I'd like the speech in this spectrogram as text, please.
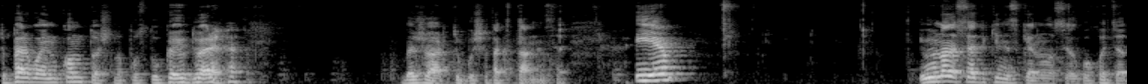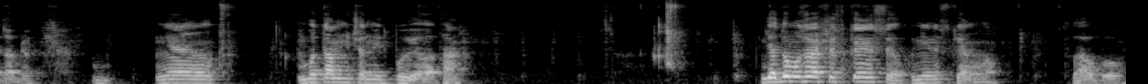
Тепер воєнком точно постукає в двері. Без жартів, бо що так станеться. І. І вона все-таки не скинула силку, хоча добре. Е, Бо там нічого не відповіла, так. Я думаю, зараз ще скине силку, ні, не скинула. Слава Богу.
